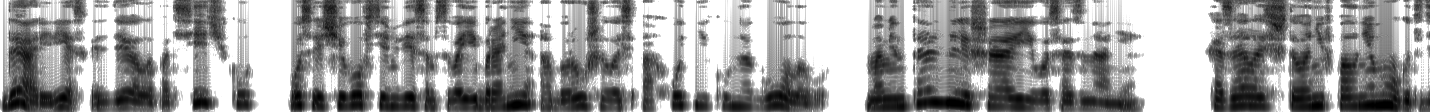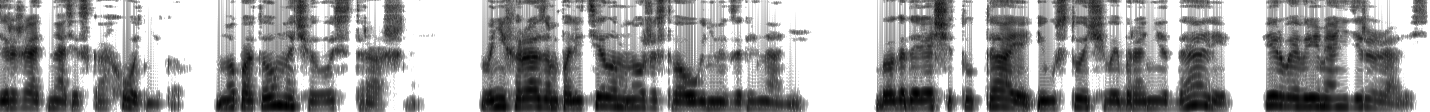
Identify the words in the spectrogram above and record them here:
Дарья резко сделала подсечку, после чего всем весом своей брони обрушилась охотнику на голову, моментально лишая его сознания. Казалось, что они вполне могут держать натиск охотников, но потом началось страшное. В них разом полетело множество огненных заклинаний. Благодаря щиту Тая и устойчивой броне Дари первое время они держались,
